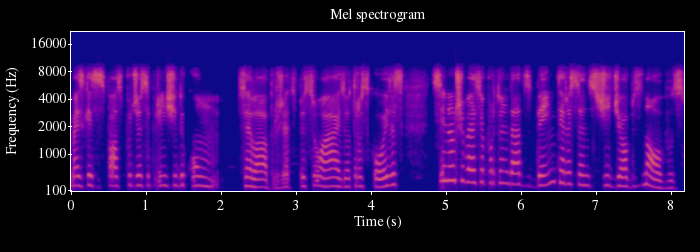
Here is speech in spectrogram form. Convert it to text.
mas que esse espaço podia ser preenchido com, sei lá, projetos pessoais, outras coisas, se não tivesse oportunidades bem interessantes de jobs novos.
